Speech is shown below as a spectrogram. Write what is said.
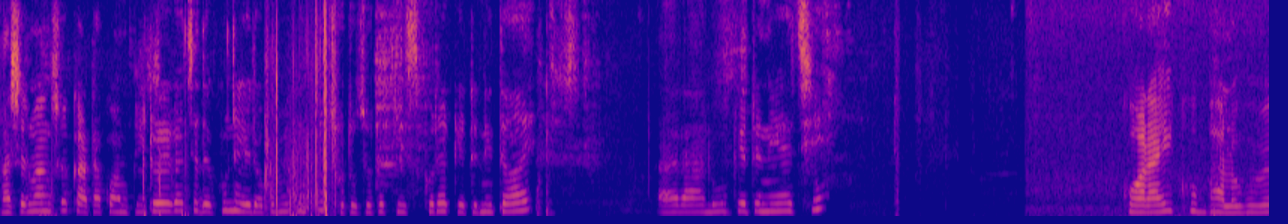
হাঁসের মাংস কাটা কমপ্লিট হয়ে গেছে। দেখুন, এইরকমই কিন্তু ছোট ছোট পিস করে কেটে নিতে হয়। আর আলু কেটে নিয়েছি। কড়াই খুব ভালোভাবে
